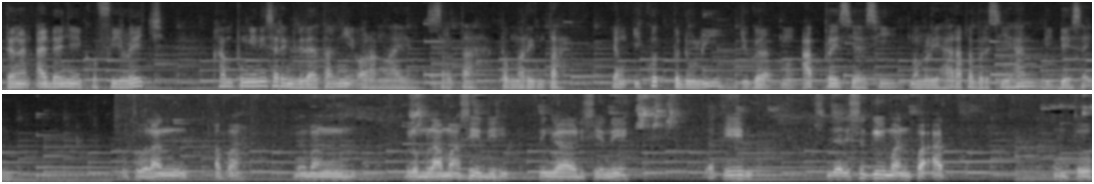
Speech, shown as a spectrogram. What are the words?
dengan adanya eco village, kampung ini sering didatangi orang lain serta pemerintah yang ikut peduli juga mengapresiasi memelihara kebersihan di desa ini. Kebetulan apa memang belum lama sih di, tinggal di sini, tapi dari segi manfaat untuk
